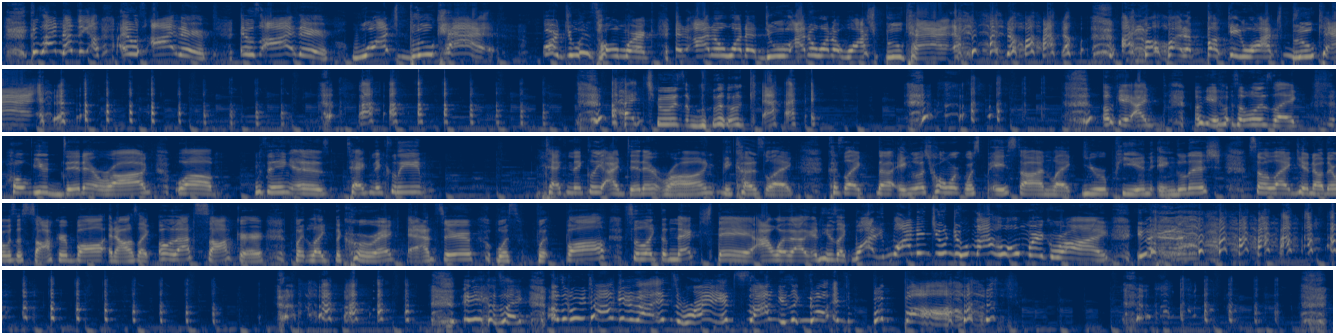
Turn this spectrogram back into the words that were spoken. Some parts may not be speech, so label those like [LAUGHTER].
Because I had nothing. It was either. It was either watch Blue Cat or do his homework. And I don't want to do. I don't want to watch Blue Cat. [LAUGHS] I don't. Don't, don't want to fucking watch Blue Cat. [LAUGHS] I choose Blue Cat. [LAUGHS] okay, I okay. Someone was like, "Hope you did it wrong." Well the thing is technically technically I did it wrong because like because like the English homework was based on like European English. So like you know there was a soccer ball and I was like oh that's soccer. But like the correct answer was football. So like the next day I went out and he's like why why did you do my homework wrong [LAUGHS] [LAUGHS]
